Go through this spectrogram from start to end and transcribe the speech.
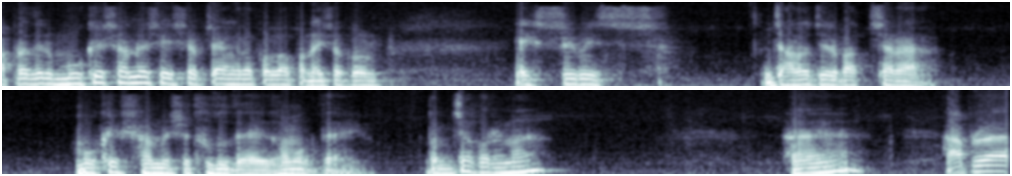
আপনাদের মুখের সামনে সেই সব চ্যাংরা পোলাপান এই সকল এক্সট্রিমিস্ট জালজের বাচ্চারা মুখের সামনে এসে থুতু দেয়, ধমক দেয়, লজ্জা করে না? হ্যাঁ? আপনারা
